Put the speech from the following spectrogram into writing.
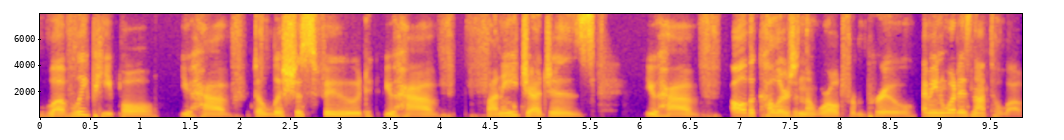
lovely people, you have delicious food, you have funny judges, you have all the colors in the world from Prue. I mean, what is not to love?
